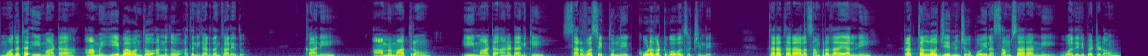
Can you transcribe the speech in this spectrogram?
మొదట ఈ మాట ఆమె ఏ భావంతో అన్నదో అతనికి అర్థం కాలేదు. కానీ ఆమె మాత్రం ఈ మాట అనటానికి సర్వశక్తుల్ని కూడగట్టుకోవలసి వచ్చింది తరతరాల సంప్రదాయాల్ని రక్తంలో జీర్ణించుకుపోయిన సంసారాన్ని వదిలిపెట్టడం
